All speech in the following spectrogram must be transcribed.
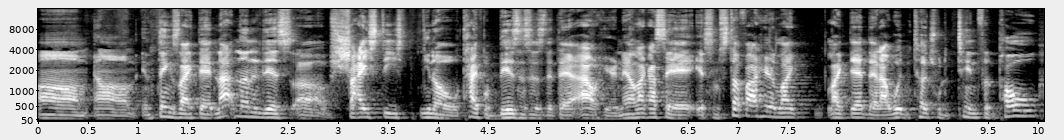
um, um, and things like that. Not none of this uh, shisty, you know, type of businesses that they're out here. Now, like I said, it's some stuff out here like like that that I wouldn't touch with a 10 foot pole.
